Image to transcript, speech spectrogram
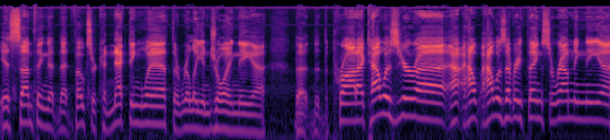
is something that, that folks are connecting with. They're really enjoying the uh, the, the the product. How was your uh, how how was everything surrounding the uh,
